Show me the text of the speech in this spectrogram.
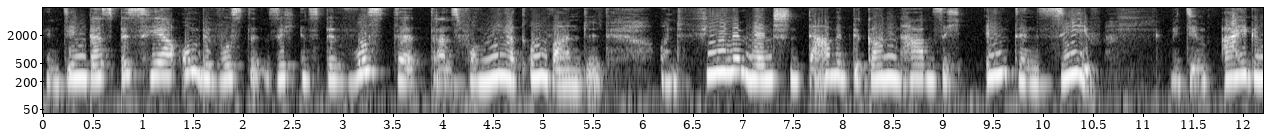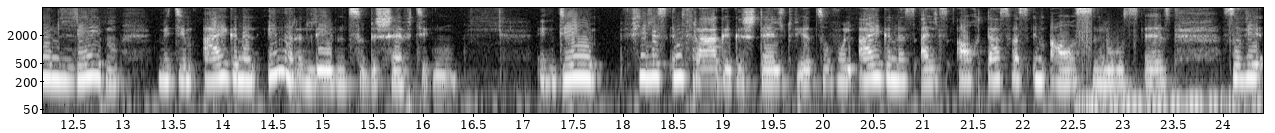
in dem das bisher Unbewusste sich ins Bewusste transformiert, umwandelt und viele Menschen damit begonnen haben, sich intensiv mit dem eigenen Leben, mit dem eigenen inneren Leben zu beschäftigen, in dem vieles in Frage gestellt wird, sowohl eigenes als auch das, was im Außen los ist, sowie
